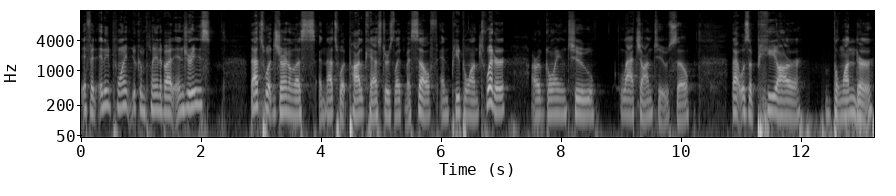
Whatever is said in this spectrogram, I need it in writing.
If at any point you complain about injuries, that's what journalists and that's what podcasters like myself and people on Twitter are going to latch onto. So that was a PR blunder.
